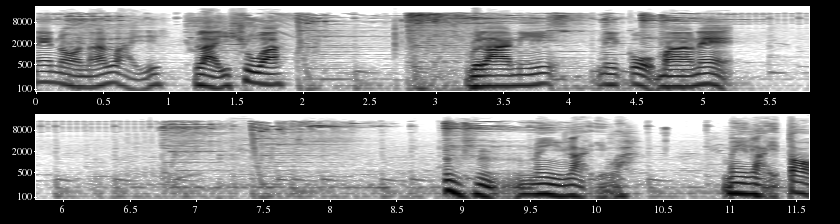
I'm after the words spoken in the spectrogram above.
แน่นอนนะ ไหลไหลชัวร์เวลานี้เนโกะมาแน่ไม่ไหลวะไม่ไหลต่อ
